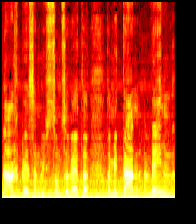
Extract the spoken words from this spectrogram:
nachbessern müsst und so weiter, damit dann, wenn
